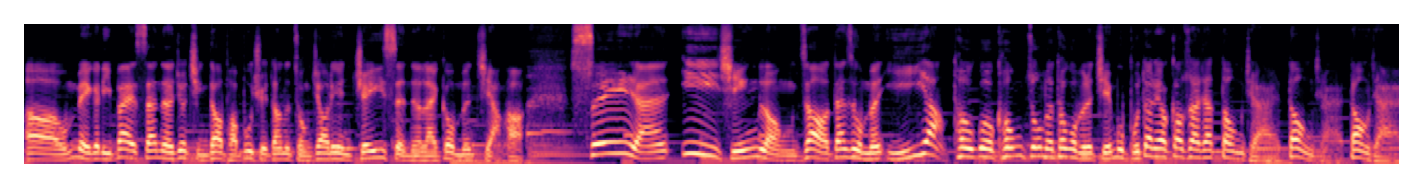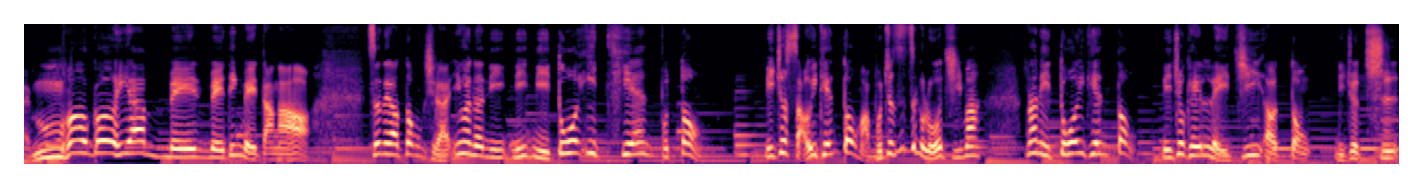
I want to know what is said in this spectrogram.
啊，我们每个礼拜三呢，就请到跑步学堂的总教练 Jason 呢来跟我们讲哈。虽然疫情笼罩，但是我们一样透过空中呢，透过我们的节目，不断的要告诉大家动起来，动起来，动起来，唔好过呀，每每叮每当啊哈，真的要动起来，因为呢，你你你多一天不动。你就少一天动嘛，不就是这个逻辑吗？那你多一天动，你就可以累积啊，动你就吃，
